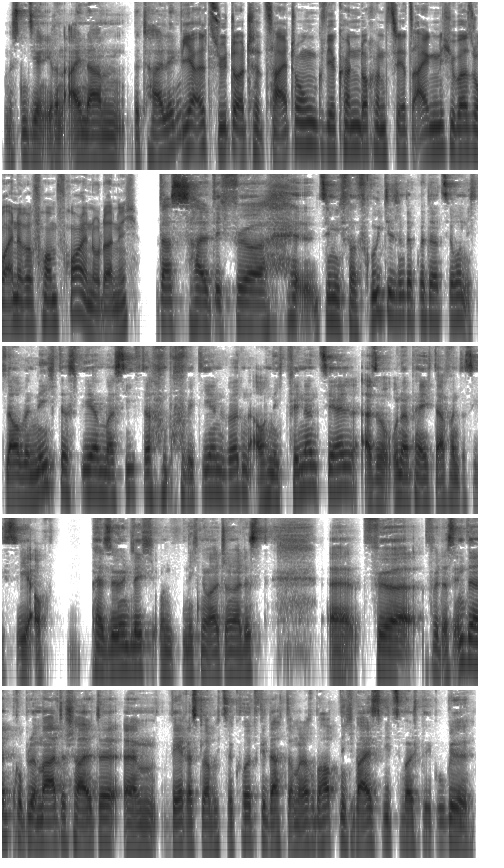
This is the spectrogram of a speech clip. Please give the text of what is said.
müssen sie an ihren Einnahmen beteiligen. Wir als Süddeutsche Zeitung, wir können doch uns jetzt eigentlich über so eine Reform freuen, oder nicht? Das halte ich für ziemlich verfrüht, diese Interpretation. Ich glaube nicht, dass wir massiv davon profitieren würden, auch nicht finanziell. Also unabhängig davon, dass ich sie auch persönlich und nicht nur als Journalist äh, für, für das Internet problematisch halte, ähm, wäre es, glaube ich, zu kurz gedacht, weil man auch überhaupt nicht weiß, wie zum Beispiel Google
